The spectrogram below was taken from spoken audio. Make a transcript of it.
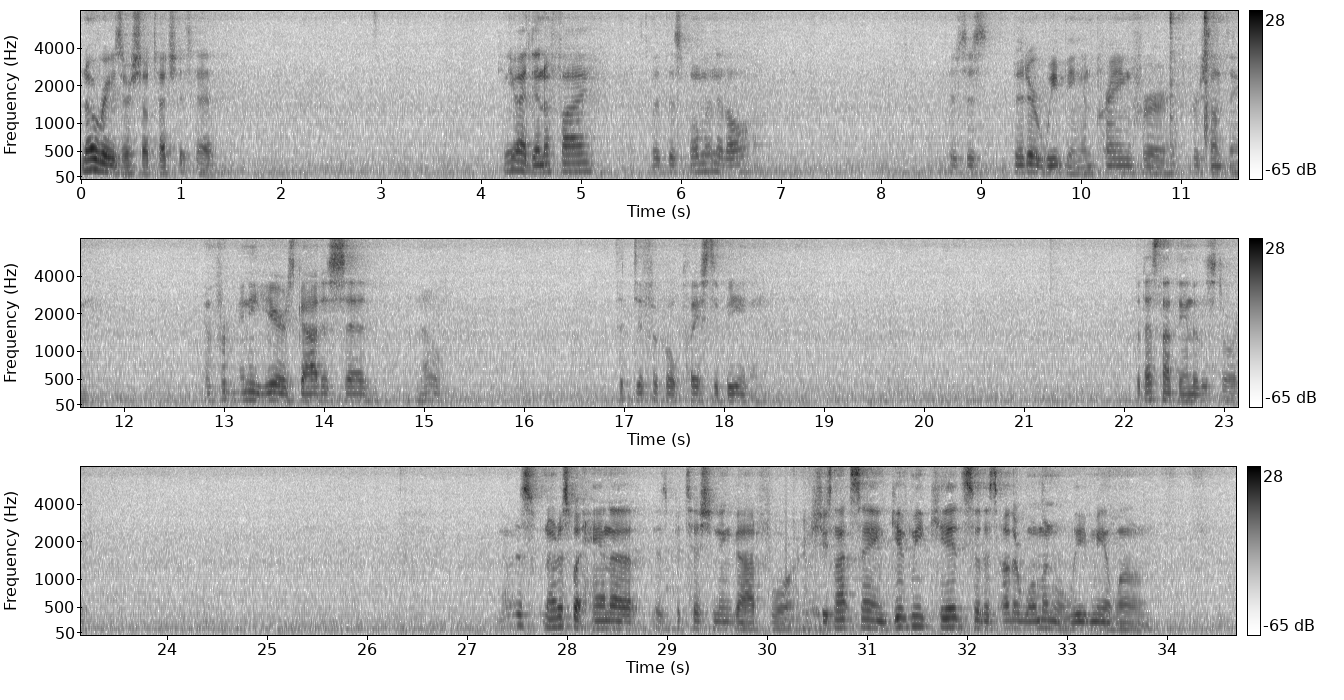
No razor shall touch his head. Can you identify with this woman at all? There's this bitter weeping and praying for, for something. And for many years, God has said, no. It's a difficult place to be in. But that's not the end of the story. Notice, notice what Hannah is petitioning God for. She's not saying, Give me kids so this other woman will leave me alone,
